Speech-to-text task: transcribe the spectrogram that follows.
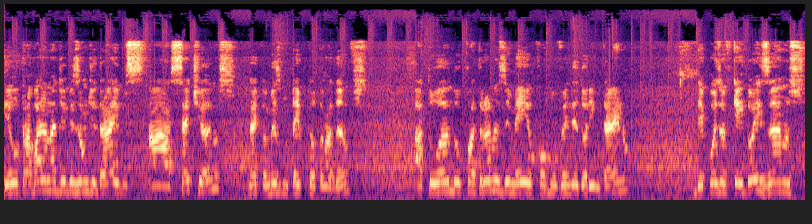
eu trabalho na divisão de drives há sete anos, né, que é o mesmo tempo que eu estou na Danfoss atuando quatro anos e meio como vendedor interno. Depois eu fiquei dois anos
